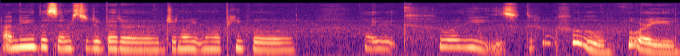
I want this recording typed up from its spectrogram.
I need the Sims to do better, generate more people. Like, who are these? Who? Who, who are you?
